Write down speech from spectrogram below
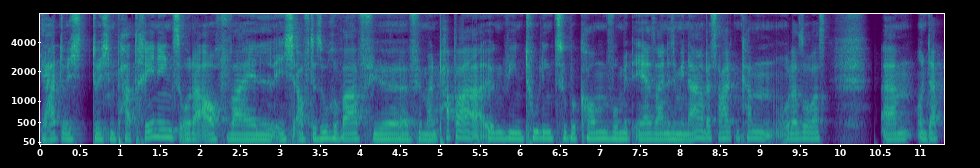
ja, durch, durch ein paar Trainings oder auch, weil ich auf der Suche war, für, für meinen Papa irgendwie ein Tooling zu bekommen, womit er seine Seminare besser halten kann oder sowas. Ähm, und da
